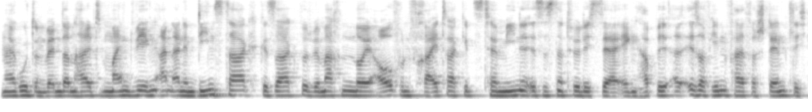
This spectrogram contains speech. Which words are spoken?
Na gut, und wenn dann halt meinetwegen an einem Dienstag gesagt wird, wir machen neu auf und Freitag gibt es Termine, ist es natürlich sehr eng. Ist auf jeden Fall verständlich.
